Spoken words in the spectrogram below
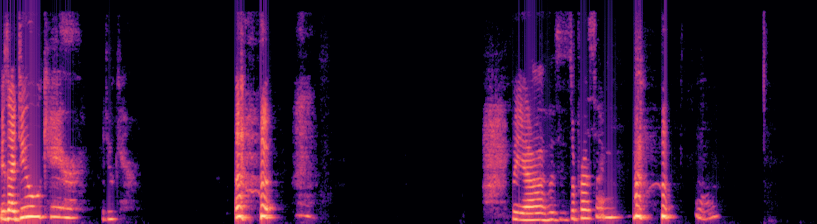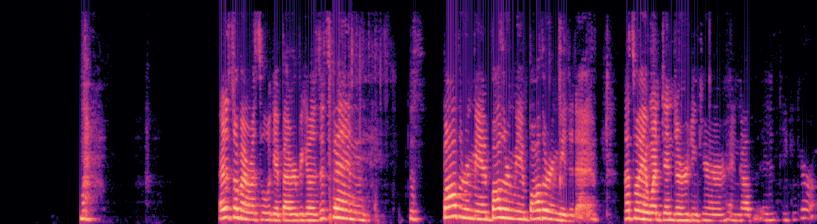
Because I do care. I do care. but yeah, this is depressing. I just hope my wrist will get better because it's been just bothering me and bothering me and bothering me today. That's why I went into urgent care and got it taken care of.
